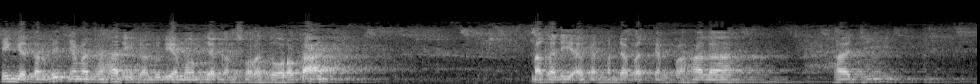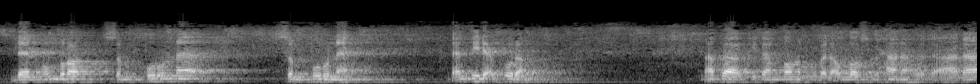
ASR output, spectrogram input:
hingga terbitnya matahari lalu dia mengerjakan salat dua rakaat maka dia akan mendapatkan pahala haji dan umrah sempurna sempurna dan tidak kurang. Maka kita mohon kepada Allah Subhanahu wa taala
